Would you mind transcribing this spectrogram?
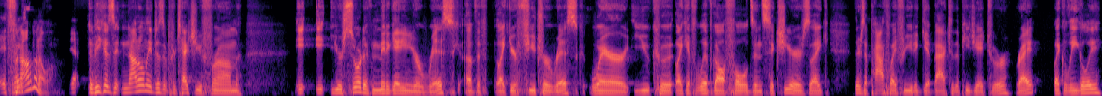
it's phenomenal. Yeah, because it not only does it protect you from it, it, you're sort of mitigating your risk of the like your future risk where you could like if LIV Golf folds in six years like there's a pathway for you to get back to the PGA Tour, right? Like legally,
